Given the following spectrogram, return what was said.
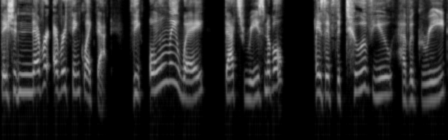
They should never ever think like that. The only way that's reasonable is if the two of you have agreed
